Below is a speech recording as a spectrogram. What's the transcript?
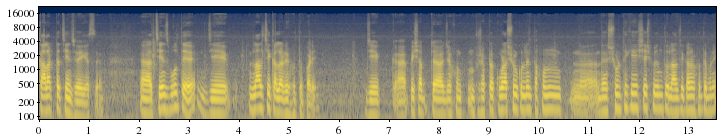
কালারটা চেঞ্জ হয়ে গেছে। চেঞ্জ বলতে যে লালচে কালারের হতে পারে। যে পেশাবটা যখন পেশাবটা করা শুরু করলেন, তখন শুরু থেকে শেষ পর্যন্ত লালচে কালার হতে পারে।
